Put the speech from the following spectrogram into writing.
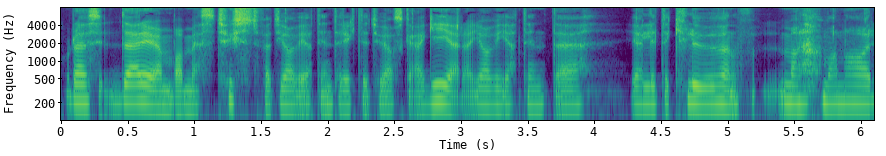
Och där, där är jag bara mest tyst för att jag vet inte riktigt hur jag ska agera. Jag vet inte, jag är lite kluven. Man, man har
